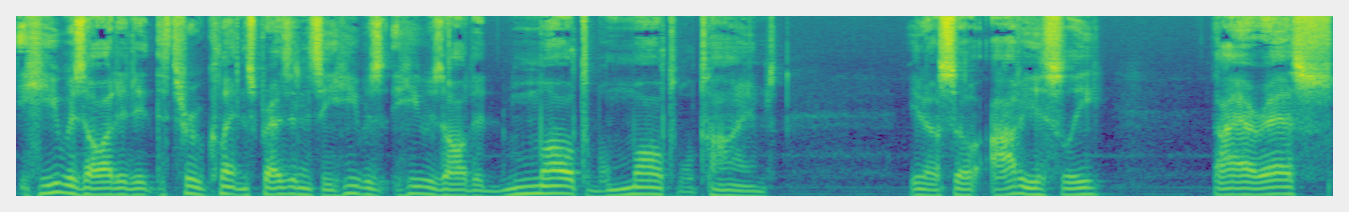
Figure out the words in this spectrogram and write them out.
he was audited through Clinton's presidency. He was he was audited multiple multiple times. You know, so obviously, the IRS.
